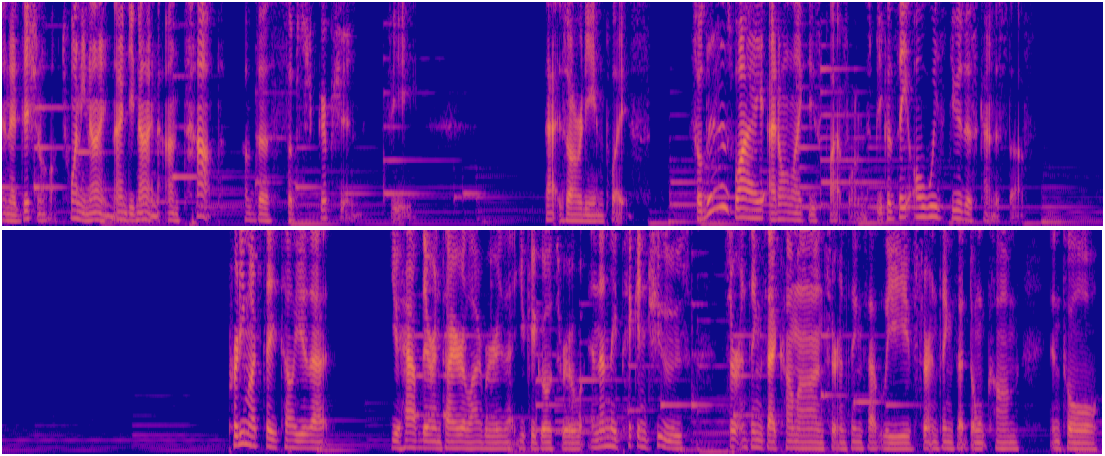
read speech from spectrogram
an additional $29.99 on top of the subscription fee that is already in place. So, this is why I don't like these platforms because they always do this kind of stuff. Pretty much, they tell you that you have their entire library that you could go through, and then they pick and choose certain things that come on, certain things that leave, certain things that don't come until,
